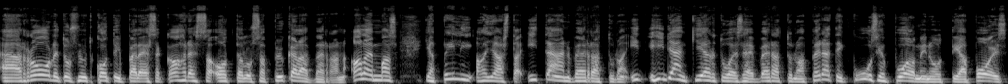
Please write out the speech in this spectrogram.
Ää, roolitus nyt kotipeleissä kahdessa ottelussa pykälän verran alemmas, ja peliajasta itään verrattuna, idän kiertueeseen verrattuna peräti 6,5 minuuttia pois,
